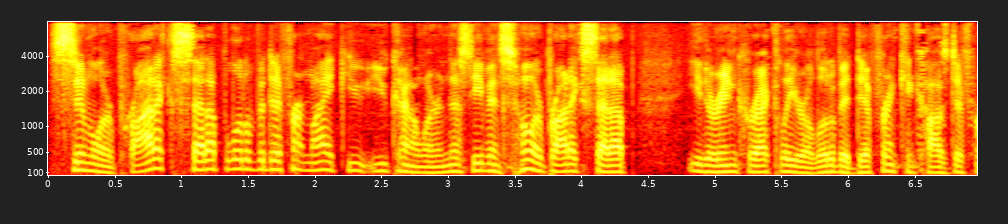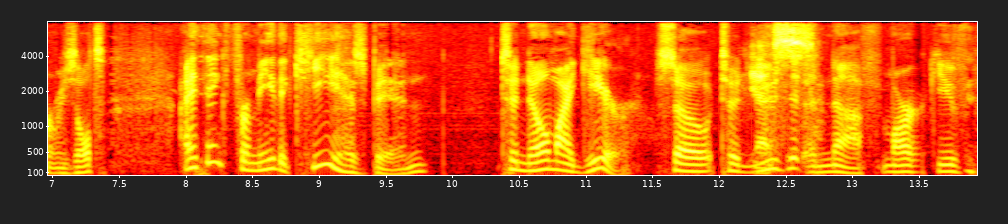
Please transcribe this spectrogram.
similar products set up a little bit different, Mike. You you kind of learned this. Even similar products set up either incorrectly or a little bit different can cause different results. I think for me the key has been to know my gear. So to yes. use it enough. Mark, you've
